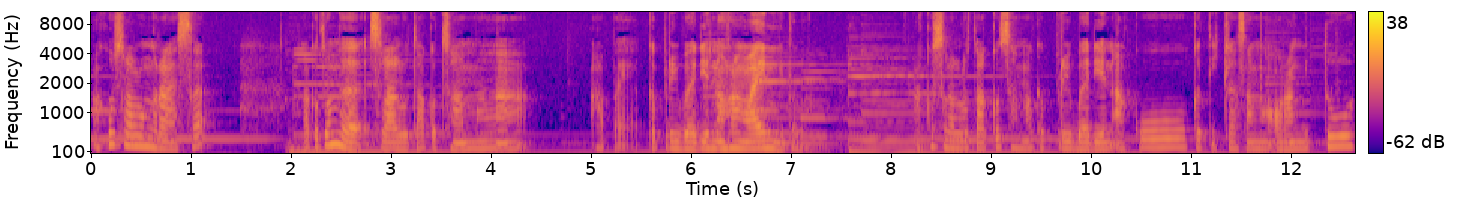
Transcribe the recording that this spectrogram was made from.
aku selalu ngerasa aku tuh nggak selalu takut sama apa ya kepribadian orang lain gitu loh. Aku selalu takut sama kepribadian aku ketika sama orang itu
